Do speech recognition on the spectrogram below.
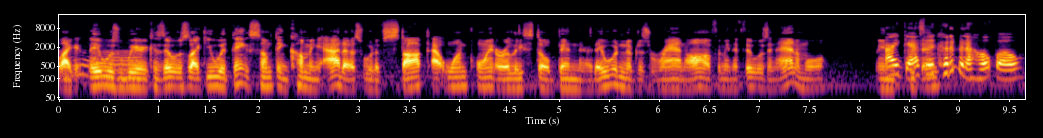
Like it was Oh. weird because it was like you would think something coming at us would have stopped at one point or at least still been there. They wouldn't have just ran off. I mean, if it was an animal, I, mean, I guess it could have been a hobo.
